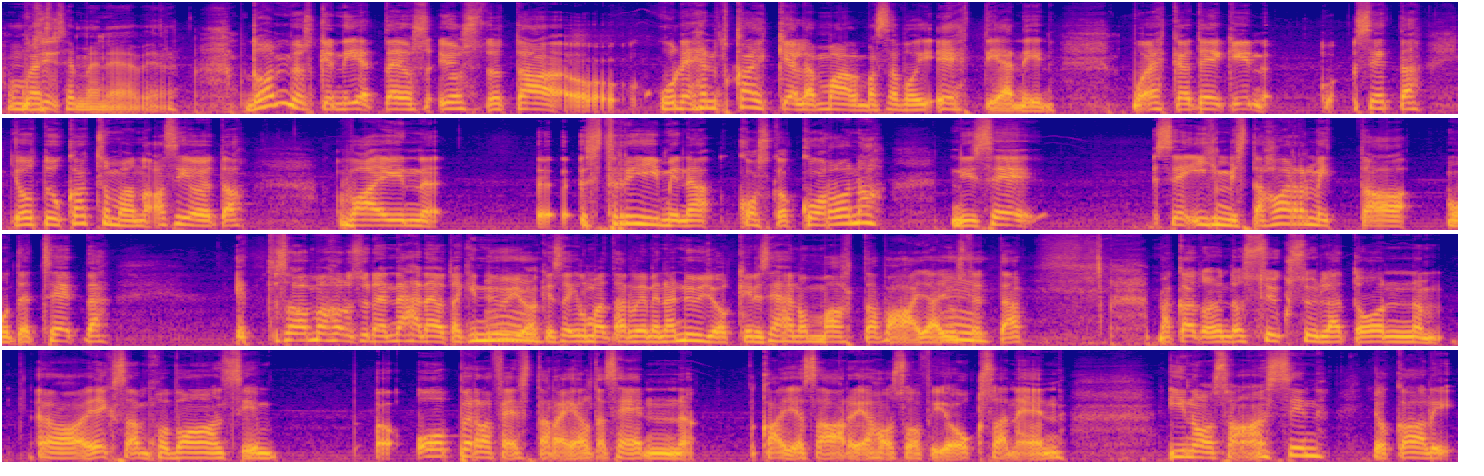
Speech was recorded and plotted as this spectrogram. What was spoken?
Mun mielestä se menee vielä. Mutta on myöskin niin, että jos, jos tota, kun eihän nyt kaikkialla maailmassa voi ehtiä, niin ehkä jotenkin se, että joutuu katsomaan asioita vain striiminä, koska korona, niin se, se ihmistä harmittaa, mutta et se, että että saa mahdollisuuden nähdä jotakin New mm. Yorkissa ilman tarvitse mennä New Yorkiin, niin sehän on mahtavaa. Ja just, mm. että mä katsoin tuossa syksyllä tuon uh, Aix-en-Provencein operafestareilta sen Kaija Saariaho, Sofi Oksanen Inosanssin, joka oli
